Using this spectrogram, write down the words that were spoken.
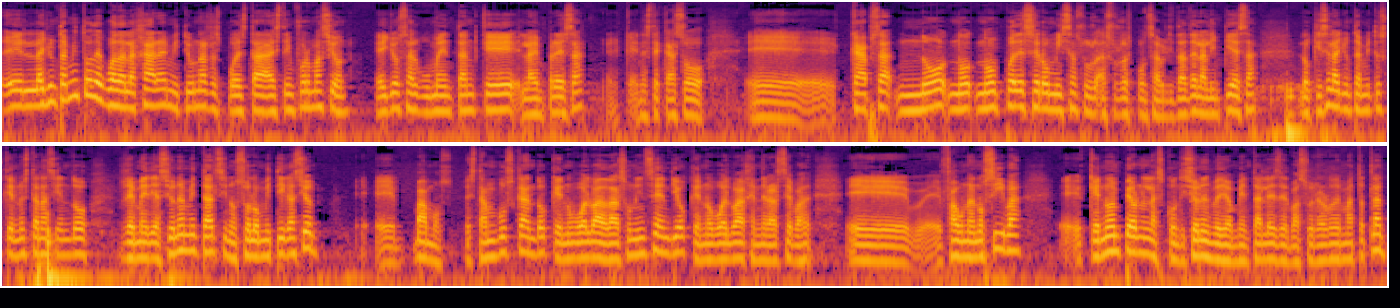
el Ayuntamiento de Guadalajara emitió una respuesta a esta información. Ellos argumentan que la empresa, eh, que en este caso eh, CAPSA no, no, no puede ser omisa su, a su, responsabilidad de la limpieza. Lo que dice el ayuntamiento es que no están haciendo remediación ambiental, sino solo mitigación. Eh, vamos, están buscando que no vuelva a darse un incendio, que no vuelva a generarse eh, fauna nociva, eh, que no empeoren las condiciones medioambientales del basurero de Matatlán.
